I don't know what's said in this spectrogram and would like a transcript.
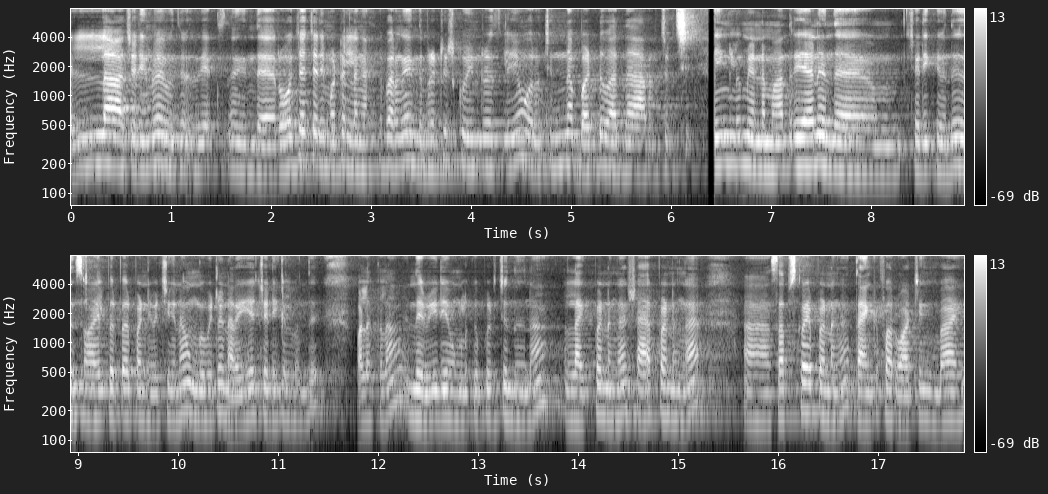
எல்லா செடிகளுமே இந்த ரோஜா செடி மட்டும் இல்லைங்க. இது பாருங்கள் இந்த பிரிட்டிஷ் குயின் ரோஸ்லேயும் ஒரு சின்ன பட்டு வர ஆரம்பிச்சிருச்சு. நீங்களும் என்ன மாதிரியான இந்த செடிக்கு வந்து சாயில் ப்ரிப்பேர் பண்ணி வச்சிங்கன்னா உங்கள் வீட்டில் நிறைய செடிகள் வந்து வளர்க்கலாம். இந்த வீடியோ உங்களுக்கு பிடிச்சிருந்ததுன்னா லைக் பண்ணுங்கள் ஷேர் பண்ணுங்கள் சப்ஸ்கிரைப் பண்ணுங்கள் தேங்க்யூ ஃபார் வாட்சிங் பாய்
